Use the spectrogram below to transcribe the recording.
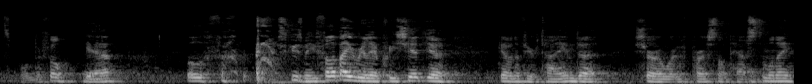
It's wonderful. Yeah. Well, excuse me, Philip, I really appreciate you giving up your time to share a word of personal testimony.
